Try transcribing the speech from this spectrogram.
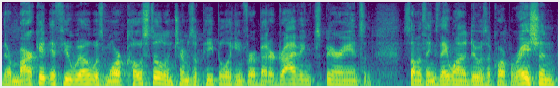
their market, if you will, was more coastal in terms of people looking for a better driving experience and some of the things they want to do as a corporation.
